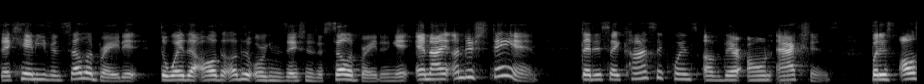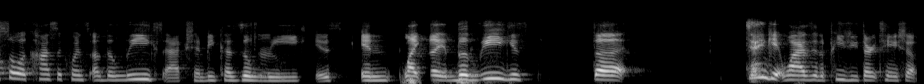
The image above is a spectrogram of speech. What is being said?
that can't even celebrate it the way that all the other organizations are celebrating it. And I understand that it's a consequence of their own actions, but it's also a consequence of the league's action because the True. league is in like the, the league is the dang it, why is it a PG 13 show?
